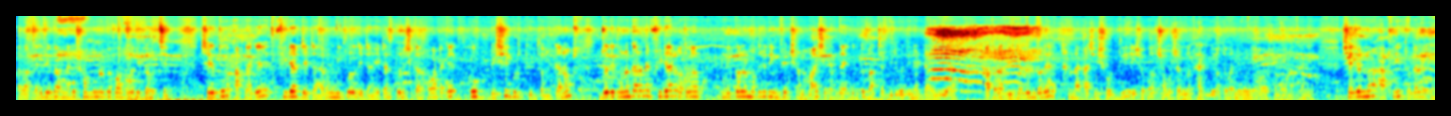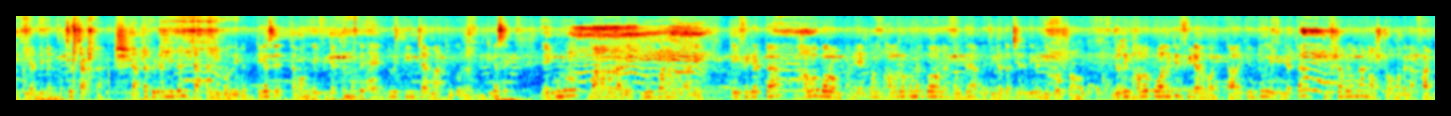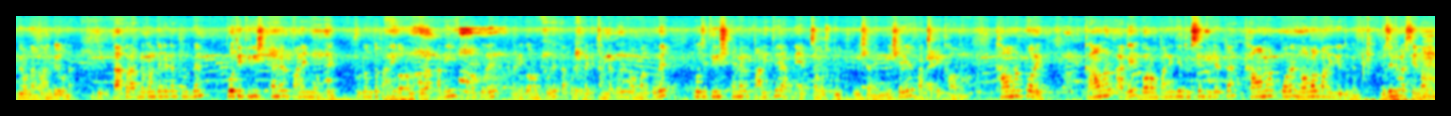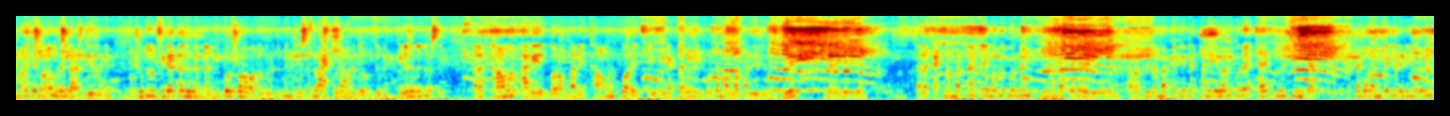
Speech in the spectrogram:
আর বাচ্চাকে যেহেতু আপনাকে সম্পূর্ণরূপে ফর্মুলা দিতে হচ্ছে, সেহেতু আপনাকে ফিডার যেটা এবং নিপল যেটা, এটার পরিষ্কার হওয়াটাকে খুব বেশি গুরুত্ব দিতে হবে। কেন? যদি কোনো কারণে ফিডার অথবা নিপলের মধ্যে যদি ইনফেকশন হয়, সেখান থেকে কিন্তু বাচ্চার দীর্ঘদিনের ডায়রিয়া অথবা দীর্ঘদিন ধরে ঠান্ডা, কাশি, সর্দি এই সকল সমস্যাগুলো থাকবে অথবা নিউমোনিয়া হওয়ার সম্ভাবনা থাকে। সেজন্য আপনি টোটাল এরকম ফিডার নেবেন হচ্ছে চারটা। চারটা ফিডার নেবেন, চারটা নিপল নেবেন, ঠিক আছে? এবং এই ফিডারটার মধ্যে এক, দুই, তিন, চার মার্কিং করে রাখবেন, ঠিক আছে? এইগুলো বানানোর আগে দুধ বানানোর আগে এই ফিডারটা ভালো গরম মানে একদম ভালো রকমের গরমের মধ্যে আপনি ফিডারটা ছেড়ে দিবেন নিকল সহ। যদি ভালো কোয়ালিটির ফিডার হয় তাহলে কিন্তু এই ফিডারটা চুপসাবেও না নষ্টও হবে না ফাটবেও না ভাঙবেও না। তারপর আপনি ওখান থেকে এটা তুলবেন প্রতি তিরিশ এম পানির মধ্যে ফুটন্ত পানি গরম করা পানি ভালো করে মানে গরম করে তারপরে এটাকে ঠান্ডা করে নর্মাল করে প্রতি তিরিশ এম পানিতে আপনি এক চামচ দুধ মিশাবেন, মিশিয়ে বাচ্চাকে খাওয়াবেন। খাওয়ানোর পরে, খাওয়ানোর আগে গরম পানি দিয়ে ধুইছেন ফিডারটা, খাওয়ানোর পরে নর্মাল পানি দিয়ে ধুবেন। বুঝতে পারছি নর্মাল পানি দিয়ে ভালো করে ব্রাশ দিয়ে ধুবেন। শুধু ফিডারটা ধুবেন না, নিপল সহ ভালো করে ধুবেন, ঠিক আছে? ব্রাশ করে করে ধুবেন, ঠিক আছে? বুঝতে পারছি তাহলে খাওয়ানোর আগে গরম পানি, খাওয়ানোর পরে এই ফিডারটা এবং নিপলটা নর্মাল পানি দিয়ে ধুবেন, ধুয়ে এটা রেখে দিবেন। তাহলে এক নাম্বারটাকে এভাবে করবেন, দুই নাম্বারটাকে রেডি করবেন। আবার দুই নাম্বারটাকে এটা মানে এভাবে করে এক, দুই, তিন, চার। একটা গরম থেকে রেডি করবেন,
